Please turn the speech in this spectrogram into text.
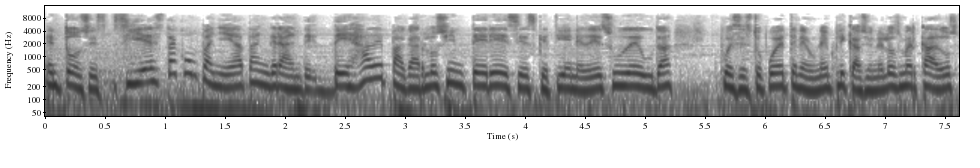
Entonces, si esta compañía tan grande deja de pagar los intereses que tiene de su deuda, pues esto puede tener una implicación en los mercados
